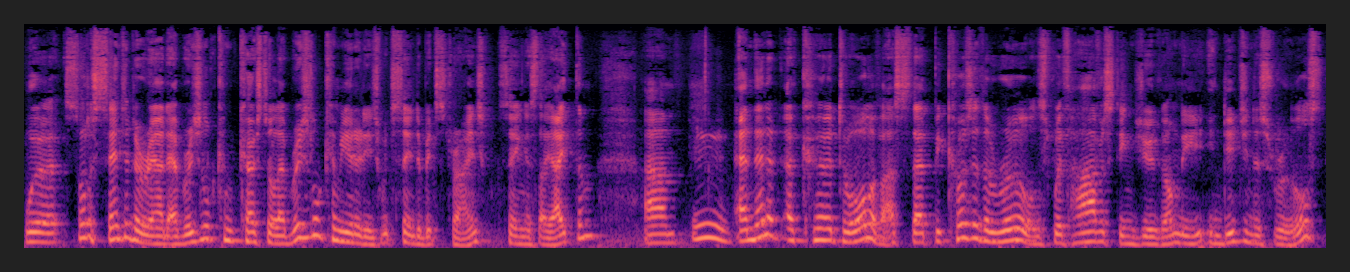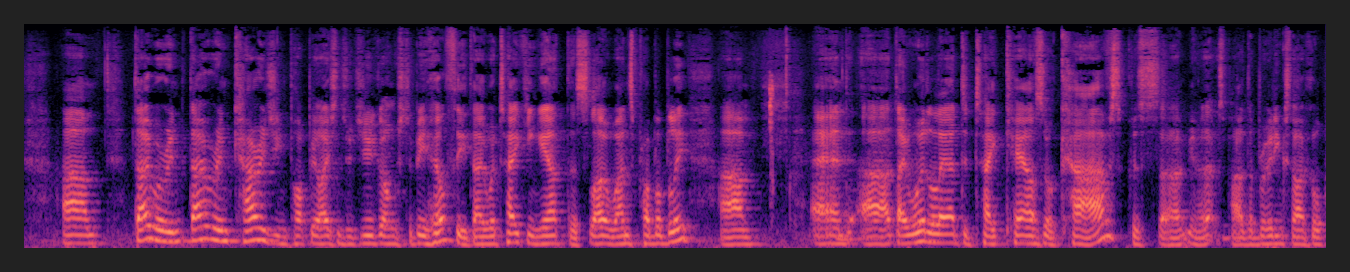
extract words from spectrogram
were sort of centred around Aboriginal coastal Aboriginal communities, which seemed a bit strange, seeing as they ate them. Um, mm. And then it occurred to all of us that because of the rules with harvesting dugong, the indigenous rules, um, they were in, they were encouraging populations of dugongs to be healthy. They were taking out the slow ones probably. Um, and uh, they weren't allowed to take cows or calves because uh, you know that was part of the breeding cycle.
